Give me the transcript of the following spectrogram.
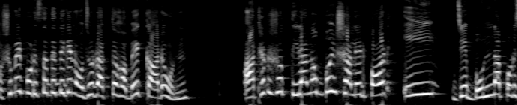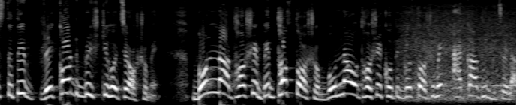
অসমের পরিস্থিতির দিকে নজর রাখতে হবে, কারণ আঠারোশো তিরানব্বই সালের পর এই যে বন্যা পরিস্থিতির রেকর্ড বৃষ্টি হয়েছে অসমে। বন্যা ধসে বিধ্বস্ত অসম বন্যা ও ধসে ক্ষতিগ্রস্ত অসমের একাধিক জেলা।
